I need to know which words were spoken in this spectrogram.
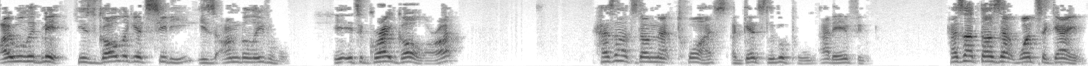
I will admit his goal against City is unbelievable. It's a great goal. All right. Hazard's done that twice against Liverpool at Anfield. Hazard does that once a game,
